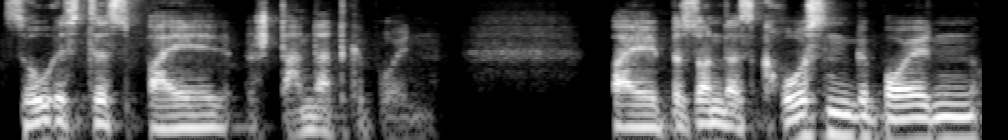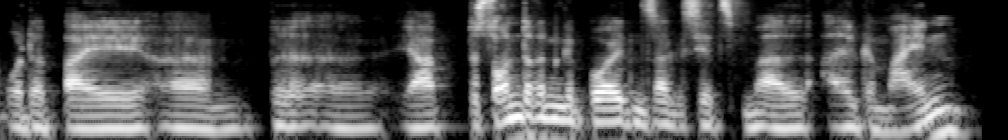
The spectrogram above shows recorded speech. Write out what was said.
So ist es bei Standardgebäuden. Bei besonders großen Gebäuden oder bei ähm, be, äh, ja, besonderen Gebäuden, sage ich jetzt mal allgemein,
